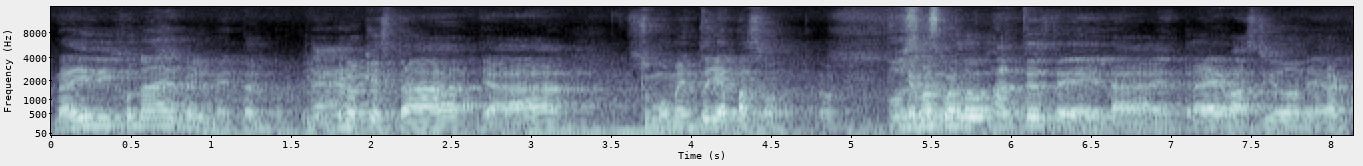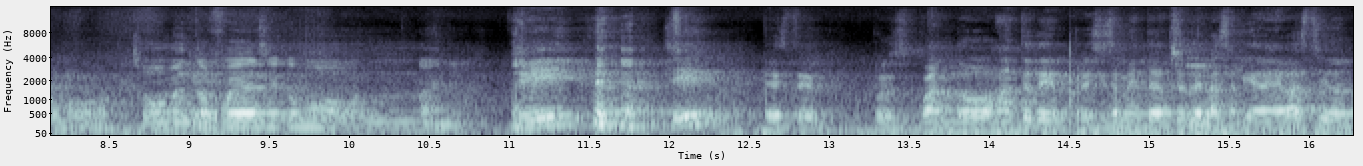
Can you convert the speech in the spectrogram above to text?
Nadie dijo nada de Melmetal, porque Nah. yo creo que está ya. Su momento ya pasó, ¿no? Pues yo me acuerdo antes de la entrada de Bastion, era como. Su momento que- fue hace como un año. Sí, sí, este, pues cuando, antes de, precisamente antes Sí. de la salida de Bastion,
